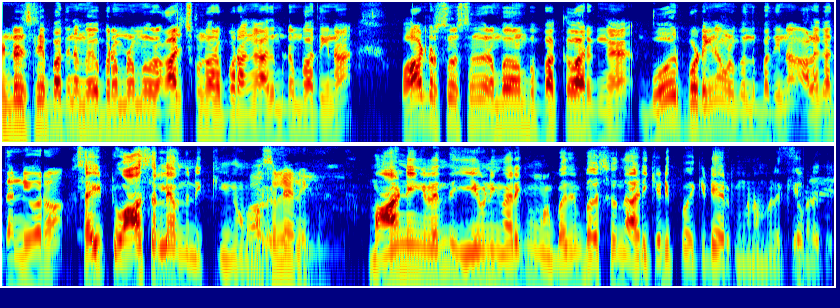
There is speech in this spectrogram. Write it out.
என்ட்ரன்ஸ்லேயே பார்த்தீங்கன்னா மிக பிரம்மாண்டமாக ஒரு ஆர்ச் கொண்டு வர போகிறாங்க அது மட்டும் பார்த்தீங்கன்னா வாட்டர் சோர்ஸ் வந்து ரொம்ப ரொம்ப பக்கவாக இருக்குங்க. போர் போட்டிங்கன்னா உங்களுக்கு வந்து பார்த்தீங்கன்னா அழகாக தண்ணி வரும். சைட் வாசல்லே வந்து நிற்குங்க வாசல்லே நிற்கும் மார்னிங்லேருந்து ஈவினிங் வரைக்கும் உங்களுக்கு பார்த்தீங்கன்னா பஸ் வந்து அடிக்கடி போய்க்கிட்டே இருக்குங்க நம்மளுக்கு. நம்மளுக்கு.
